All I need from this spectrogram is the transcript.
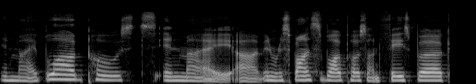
in my blog posts, in my um, in response to blog posts on Facebook,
